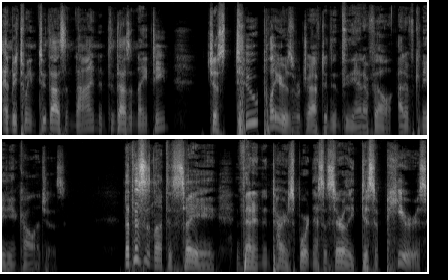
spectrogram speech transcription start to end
And between 2009 and 2019, just two players were drafted into the NFL out of Canadian colleges. Now, this is not to say that an entire sport necessarily disappears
